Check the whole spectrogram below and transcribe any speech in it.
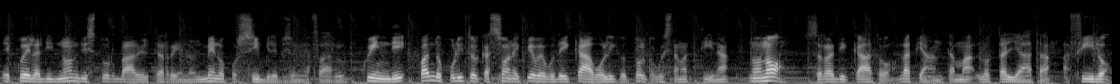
è quella di non disturbare il terreno, il meno possibile bisogna farlo. Quindi quando ho pulito il cassone, qui avevo dei cavoli che ho tolto questa mattina, non ho sradicato la pianta ma l'ho tagliata a filo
